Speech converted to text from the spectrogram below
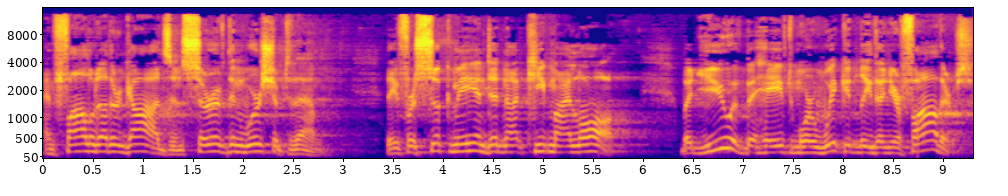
and followed other gods and served and worshiped them. They forsook me and did not keep my law. But you have behaved more wickedly than your fathers.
